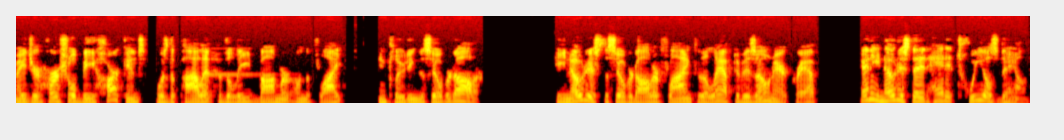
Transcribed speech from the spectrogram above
Major Herschel B. Harkins was the pilot of the lead bomber on the flight, including the Silver Dollar. He noticed the Silver Dollar flying to the left of his own aircraft, and he noticed that it had its wheels down.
